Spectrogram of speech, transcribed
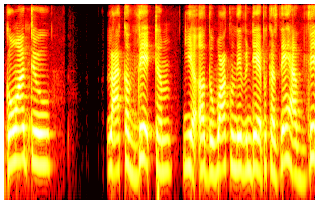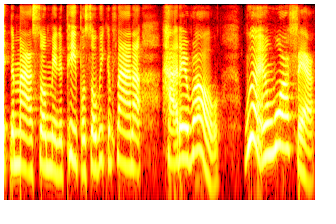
going through like a victim yeah, of the walking living dead because they have victimized so many people. So we can find out how they roll. We're in warfare.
